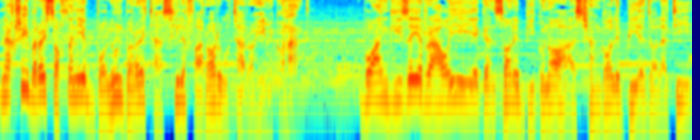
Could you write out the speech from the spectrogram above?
نقشه برای ساختن یک بالون برای تسهیل فرار او طراحی می کنند. با انگیزه رهایی یک انسان بیگناه از چنگال بیعدالتی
